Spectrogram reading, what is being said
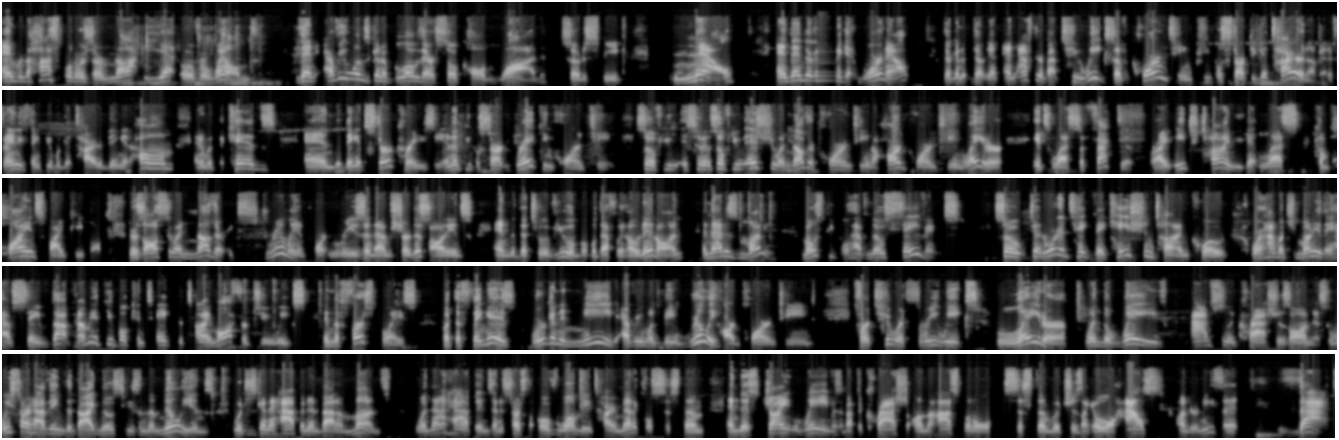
and when the hospitals are not yet overwhelmed, then everyone's going to blow their so called wad, so to speak, now and then they're going to get worn out. They're going to, and after about two weeks of quarantine, people start to get tired of it. If anything, people get tired of being at home and with the kids, and they get stir crazy, and then people start breaking quarantine. So if you so, so if you issue another quarantine, a hard quarantine later, it's less effective, right? Each time you get less compliance by people. There's also another extremely important reason that I'm sure this audience and the two of you will, will definitely hone in on, and that is money. Most people have no savings. So, in order to take vacation time, quote, or how much money they have saved up, how many people can take the time off for two weeks in the first place? But the thing is, we're going to need everyone to be really hard quarantined for two or three weeks later when the wave absolutely crashes on us. When we start having the diagnoses in the millions, which is going to happen in about a month, when that happens and it starts to overwhelm the entire medical system, and this giant wave is about to crash on the hospital system, which is like a little house underneath it, that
